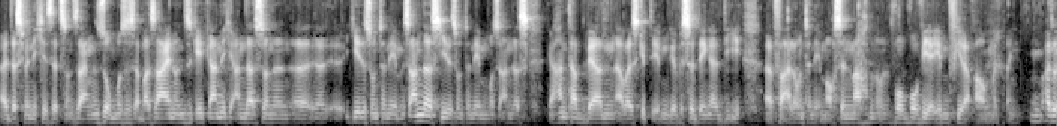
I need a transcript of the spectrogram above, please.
äh, dass wir nicht hier sitzen und sagen, so muss es aber sein und es geht gar nicht anders, sondern äh, jedes Unternehmen ist anders, jedes Unternehmen muss anders gehandhabt werden, aber es gibt eben gewisse Dinge, die für alle Unternehmen auch Sinn machen und wo, wo wir eben viel Erfahrung mitbringen. Also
